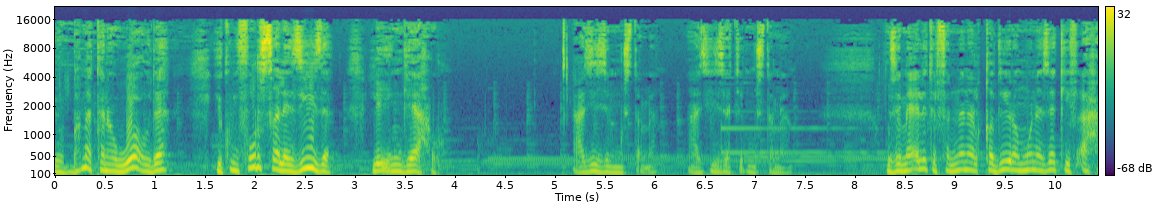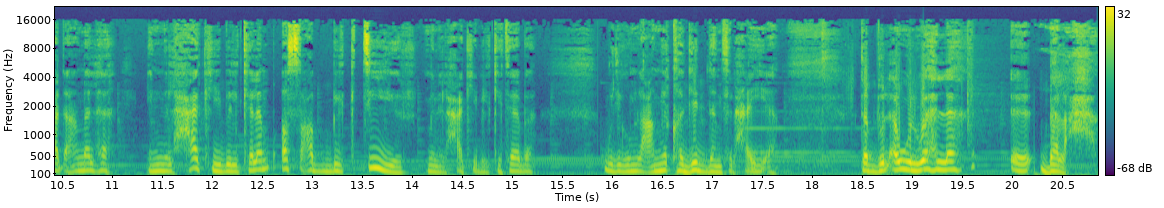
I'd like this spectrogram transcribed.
ربما تنوعه ده يكون فرصة لذيذة لإنجاحه. عزيزي المستمع عزيزتي المستمع وزي ما قالت الفنانة القديرة منى زكي في أحد أعمالها إن الحكي بالكلام أصعب بكتير من الحكي بالكتابة. ودي جملة عميقة جدا في الحقيقة. تبدو الأول وهلة بلح.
